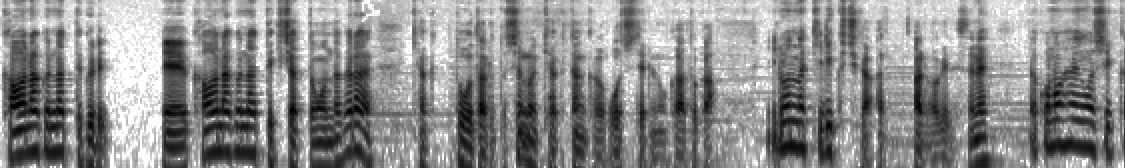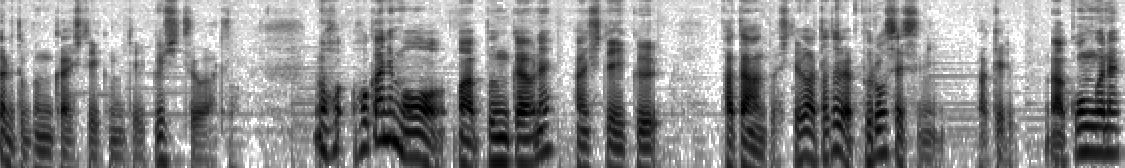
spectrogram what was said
買わなくなってくれ、えー、買わなくなってきちゃったもんだから客トータルとしての客単価が落ちてるのかとかいろんな切り口があるわけですね。この辺をしっかりと分解していく見ていく必要があると他にも、まあ、分解をねしていくパターンとしては例えばプロセスに分ける、まあ、今後ね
